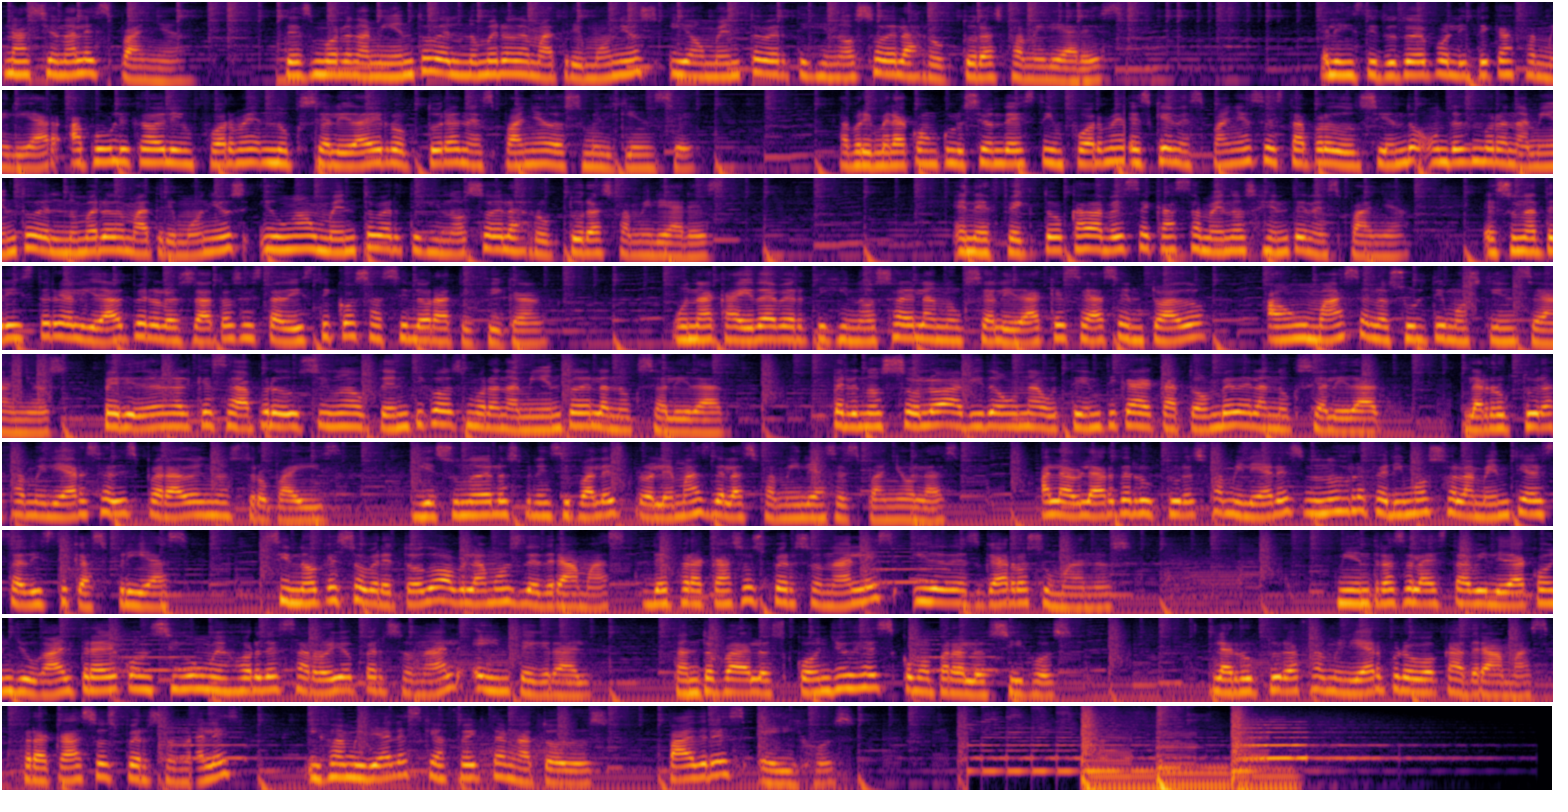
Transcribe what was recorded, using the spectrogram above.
Nacional España. Desmoronamiento del número de matrimonios y aumento vertiginoso de las rupturas familiares. El Instituto de Política Familiar ha publicado el informe Nuxialidad y Ruptura en España 2015. La primera conclusión de este informe es que en España se está produciendo un desmoronamiento del número de matrimonios y un aumento vertiginoso de las rupturas familiares. En efecto, cada vez se casa menos gente en España. Es una triste realidad, pero los datos estadísticos así lo ratifican una caída vertiginosa de la nupcialidad que se ha acentuado aún más en los últimos 15 años, periodo en el que se ha producido un auténtico desmoronamiento de la nupcialidad. Pero no solo ha habido una auténtica hecatombe de la nupcialidad, la ruptura familiar se ha disparado en nuestro país y es uno de los principales problemas de las familias españolas. Al hablar de rupturas familiares no nos referimos solamente a estadísticas frías, sino que sobre todo hablamos de dramas, de fracasos personales y de desgarros humanos mientras la estabilidad conyugal trae consigo un mejor desarrollo personal e integral, tanto para los cónyuges como para los hijos. La ruptura familiar provoca dramas, fracasos personales y familiares que afectan a todos, padres e hijos.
